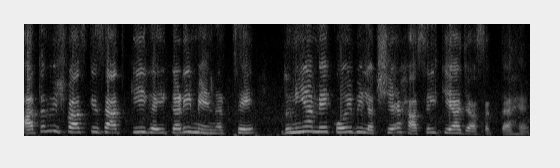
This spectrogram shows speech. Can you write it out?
आत्मविश्वास के साथ की गई कड़ी मेहनत से दुनिया में कोई भी लक्ष्य हासिल किया जा सकता है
